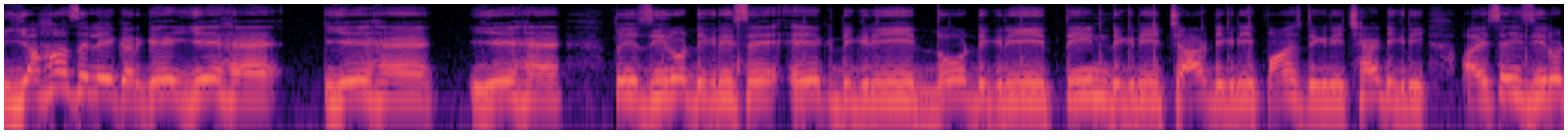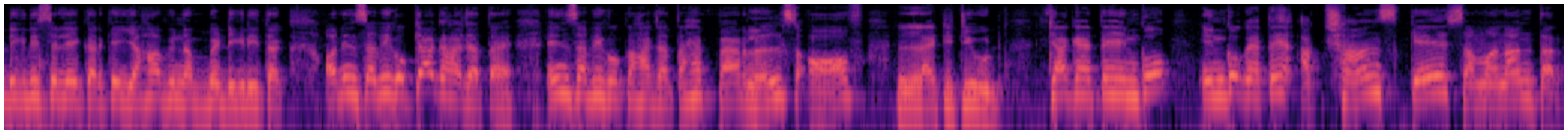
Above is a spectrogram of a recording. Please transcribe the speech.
यहाँ से लेकर के ये है ये है ये है। तो ये ज़ीरो डिग्री से एक डिग्री, दो डिग्री, तीन डिग्री, चार डिग्री, पाँच डिग्री छः डिग्री, ऐसे ही ज़ीरो डिग्री से लेकर के यहाँ भी नब्बे डिग्री तक। और इन सभी को क्या कहा जाता है? इन सभी को कहा जाता है पैरल्स ऑफ़ लैटिट्यूड क्या कहते हैं इनको? इनको कहते हैं अक्षांश के समानांतर।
